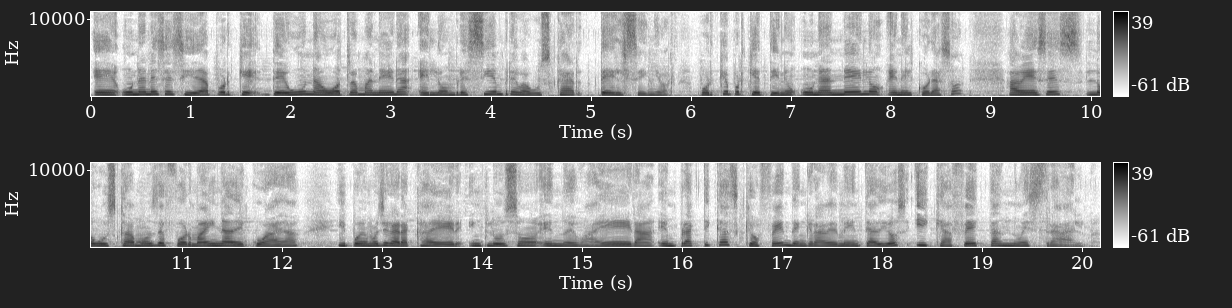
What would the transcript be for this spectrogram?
eh, una necesidad porque de una u otra manera el hombre siempre va a buscar del Señor ¿Por qué? Porque tiene un anhelo en el corazón. A veces lo buscamos de forma inadecuada y podemos llegar a caer incluso en nueva era, en prácticas que ofenden gravemente a Dios y que afectan nuestra alma.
